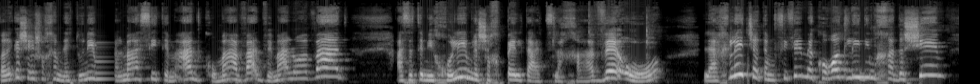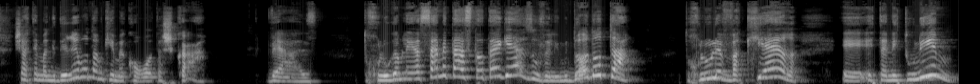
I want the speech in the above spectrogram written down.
ברגע שיש לכם נתונים על מה עשיתם עד כה, מה עבד ומה לא עבד, אז אתם יכולים לשכפל את ההצלחה, ואו להחליט שאתם מוסיפים מקורות לידים חדשים, שאתם מגדירים אותם כמקורות השקעה. ואז תוכלו גם ליישם את האסטרטגיה הזו ולמדוד אותה. תוכלו לבקר אה, את הנתונים,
